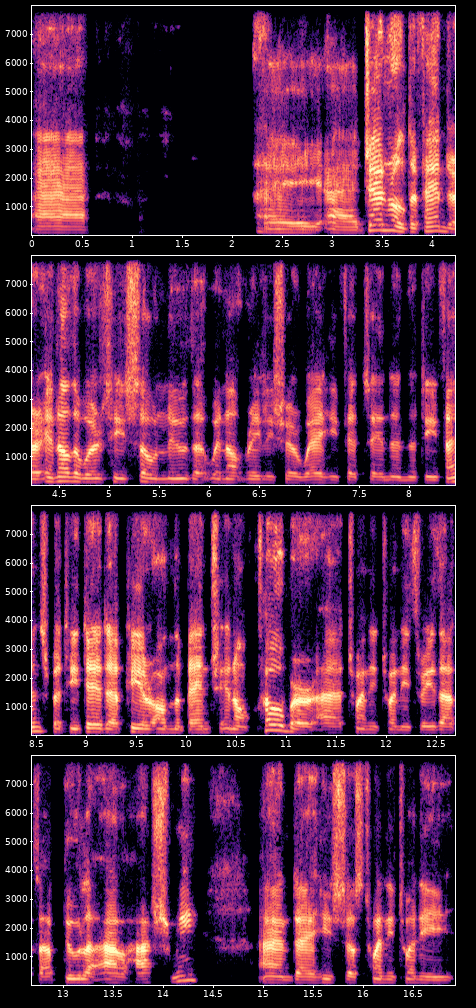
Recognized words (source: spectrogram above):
uh, a, a, general defender. In other words, he's so new that we're not really sure where he fits in in the defense. But he did appear on the bench in October uh, 2023. That's Abdullah Al Hashmi, and uh, he's just 2020.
